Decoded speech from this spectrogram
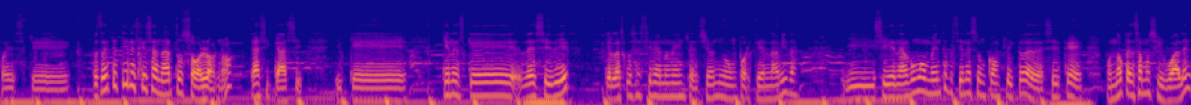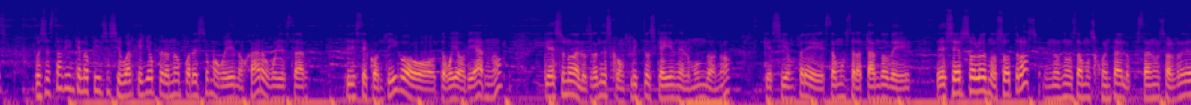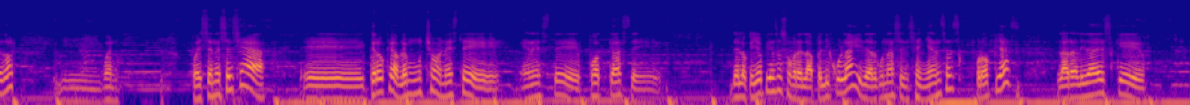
pues que pues te tienes que sanar tú solo, ¿no? Casi casi y que tienes que decidir que las cosas tienen una intención y un porqué en la vida. Y si en algún momento pues tienes un conflicto de decir que pues, no pensamos iguales, pues está bien que no pienses igual que yo, pero no por eso me voy a enojar o voy a estar triste contigo o te voy a odiar, ¿no? Que es uno de los grandes conflictos que hay en el mundo, ¿no? Que siempre estamos tratando de de ser solos nosotros, no nos damos cuenta de lo que está a nuestro alrededor. Y bueno, pues en esencia eh, creo que hablé mucho en este, en este podcast de, de lo que yo pienso sobre la película y de algunas enseñanzas propias. La realidad es que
